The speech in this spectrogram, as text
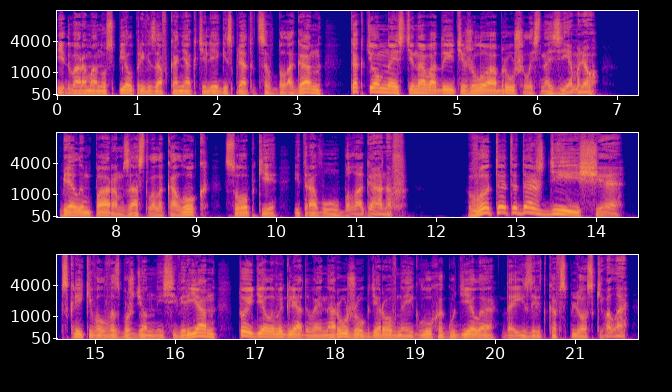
Едва Роман успел, привязав коня к телеге, спрятаться в балаган, как темная стена воды тяжело обрушилась на землю. Белым паром заслала колок, сопки и траву у балаганов. «Вот это дождище!» — вскрикивал возбужденный северян, то и дело выглядывая наружу, где ровно и глухо гудело, да изредка всплескивало —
